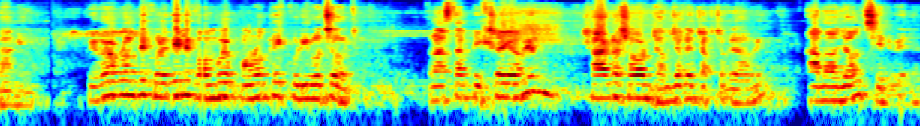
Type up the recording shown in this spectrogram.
ভাঙে। পেপার ব্লক করে দিলে কমপক্ষে পনেরো থেকে কুড়ি বছর। রাস্তা টেকসই হবে সারাটা শহর ঝকঝকে চকচকে হবে। কাদা জল ছিটবে না।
